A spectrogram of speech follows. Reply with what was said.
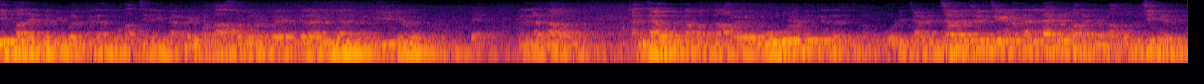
ഈ പറയുന്ന വിപത്തിനെ തുടച്ചു നീക്കാൻ കഴിയും കാസർഗോഡ് ചില ഞാൻ വീഡിയോ നിങ്ങൾ കണ്ടാവോ? കഞ്ചാവ് വിൽക്കാൻ വന്ന ആളുകൾ ഓടിക്കുന്ന ചിത്രം. ഓടിച്ചടിച്ചവരെ ചെയ്യണമെന്നല്ല ഞങ്ങൾ പറയുന്നത്. അതൊന്നും ചെയ്യരുത്.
